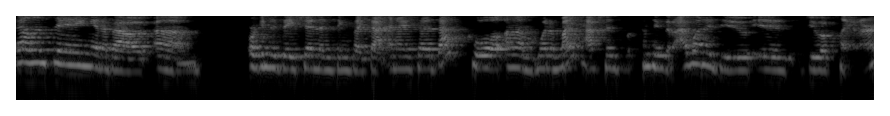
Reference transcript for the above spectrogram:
balancing and about um, organization and things like that. And i said that's cool. Um, one of my passions something that i want to do is do a planner.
